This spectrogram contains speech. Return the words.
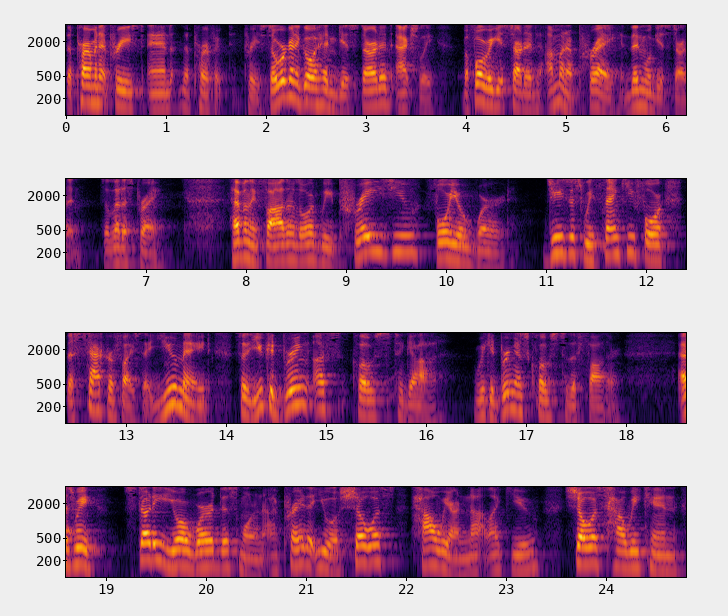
the permanent priest, and the perfect priest. So we're going to go ahead and get started. Actually, before we get started, I'm going to pray, and then we'll get started. So let us pray. Heavenly Father, Lord, we praise you for your word. Jesus, we thank you for the sacrifice that you made so that you could bring us close to God. We could bring us close to the Father. As we study your word this morning, I pray that you will show us how we are not like you. Show us how we can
